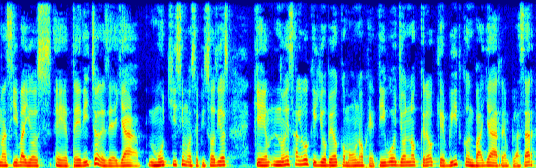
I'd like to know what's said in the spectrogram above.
masiva, yo eh, te he dicho desde ya muchísimos episodios que no es algo que yo veo como un objetivo, yo no creo que Bitcoin vaya a reemplazar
